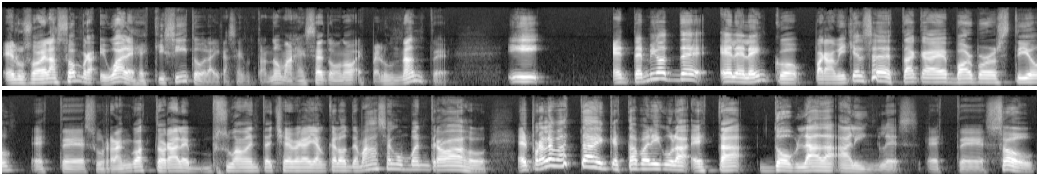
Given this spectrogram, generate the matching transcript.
El uso de la sombra, igual, es exquisito, like, acentuando más ese tono espeluznante. Y en términos de el elenco, para mí quien se destaca es Barbara Steele. Este, su rango actoral es sumamente chévere y aunque los demás hacen un buen trabajo, el problema está en que esta película está doblada al inglés. Este, so,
